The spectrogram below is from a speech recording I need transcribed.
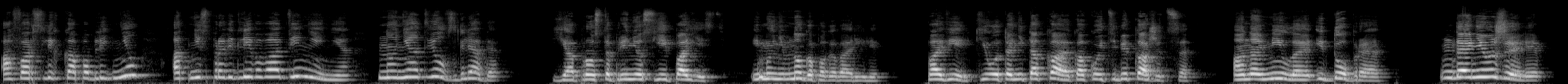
Афар слегка побледнел от несправедливого обвинения, но не отвел взгляда. «Я просто принес ей поесть, и мы немного поговорили. Поверь, Киота не такая, какой тебе кажется. Она милая и добрая, «Да неужели?»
